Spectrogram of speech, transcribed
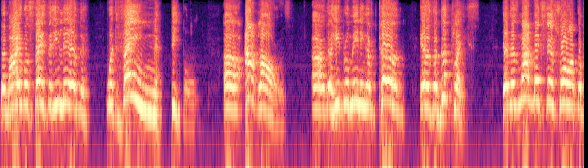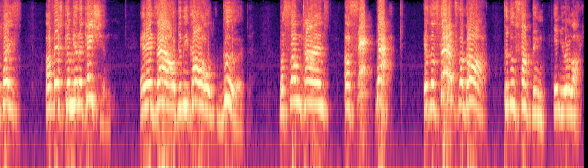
The Bible states that he lived with vain people, uh, outlaws. Uh, the Hebrew meaning of Tob is a good place. It does not make sense for the place of excommunication and exile to be called good. But sometimes a setback is a setup for God to do something in your life.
